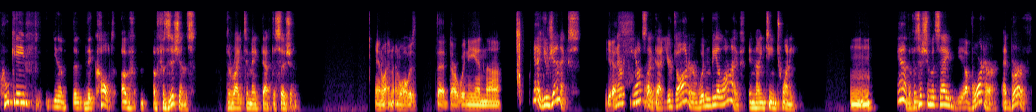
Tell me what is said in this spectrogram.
Who gave, you know, the, the cult of, of physicians the right to make that decision? And, and, and what was that Darwinian. Uh, yeah, eugenics. Yes. And everything else like that. Your daughter wouldn't be alive in 1920. Mm-hmm. Yeah, the physician would say, abort her at birth.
